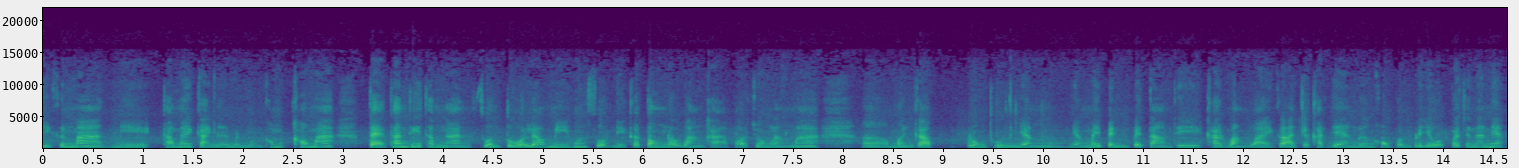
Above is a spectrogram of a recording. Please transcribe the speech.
ดีๆขึ้นมา มีทำให้การเงินมันหมุนเข้าขามา แต่ท่านที่ทำงานส่วนตัวแล้วมีหุ้นส่วนนี้ก็ต้องระวังค่ะ เพราะช่วงหลังมาเเหมือนกับลงทุนยังยังไม่เป็นไปตามที่คาดหวังไว้ ก็อาจจะขัดแย้งเรื่องของผลประโยชน์ เพราะฉะนั้นเนี่ย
